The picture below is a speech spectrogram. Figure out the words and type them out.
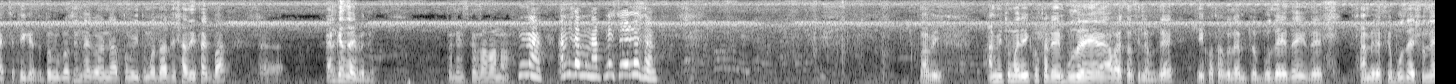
আচ্ছা ঠিক আছে। তুমি কোনো চিন্তা করো না তুমি তোমার দাদির সাথেই থাকবা। কালকে যাইবে না? তাহলে আজকে যাবা না? না আমি যাব না আপনি চলে যান। ভাবি আমি তোমার এই কথাটা বুঝাই আবার চাচ্ছিলাম যে এই কথাগুলো আমি তো বুঝাই যাই যে স্বামীর আজকে বুঝাই শুনে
